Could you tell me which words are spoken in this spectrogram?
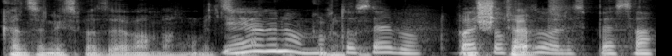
kannst du nächstes Mal selber machen. ja, ja, genau, mach genug das selber. Du weißt doch Anstatt- sowieso alles besser.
